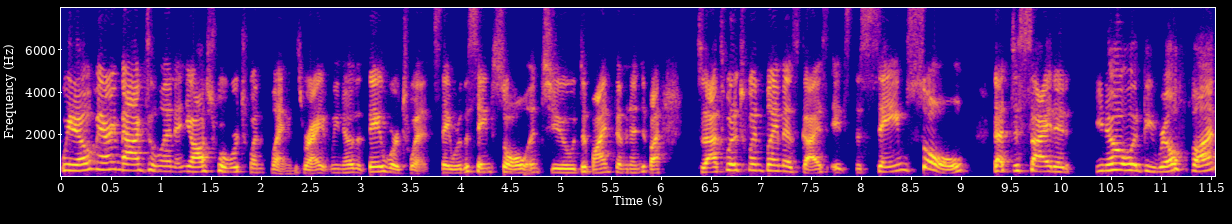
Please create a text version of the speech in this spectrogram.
We know Mary Magdalene and Joshua were twin flames, right? We know that they were twins. They were the same soul into divine feminine, divine. So that's what a twin flame is, guys. It's the same soul that decided, you know, it would be real fun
